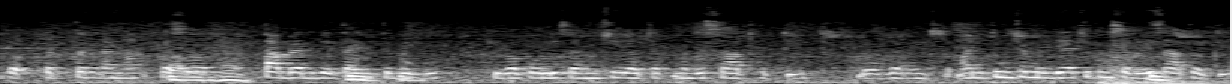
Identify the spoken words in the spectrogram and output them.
पटकन त्यांना कसं. ताब्यात घेता येईल ते बघू. किंवा पोलिसांची याच्यात मध्ये साथ होती दोघांची. आणि तुमच्या मीडियाची पण सगळी साथ होती.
